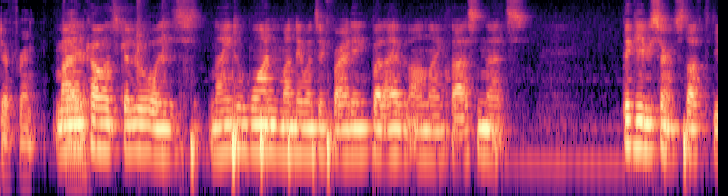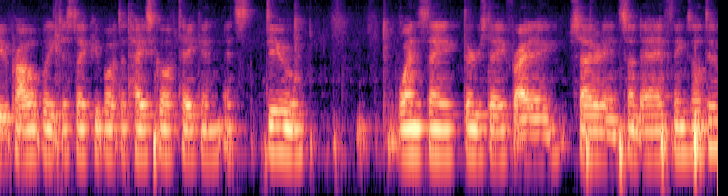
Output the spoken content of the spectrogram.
different? my there? college schedule is nine to one Monday, Wednesday, Friday, but I have an online class and that's they give you certain stuff to do probably just like people at the high school have taken. It's due Wednesday, Thursday, Friday, Saturday, and Sunday. I have things I'll do.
